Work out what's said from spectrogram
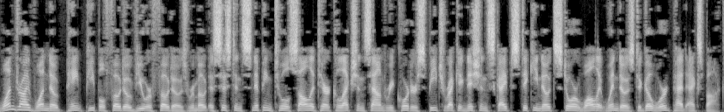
OneDrive OneNote Paint People Photo Viewer Photos Remote Assistance Snipping Tool Solitaire Collection Sound Recorder Speech Recognition Skype Sticky Notes Store Wallet Windows to Go WordPad Xbox.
